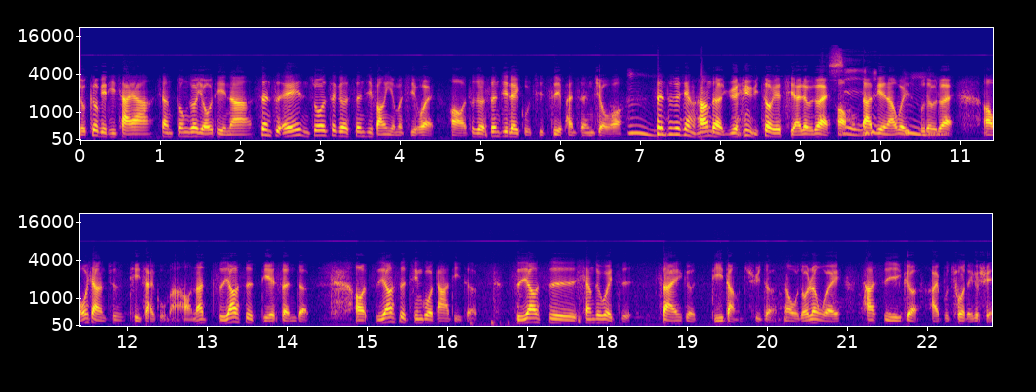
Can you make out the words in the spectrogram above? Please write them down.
有个别题材啊，像东哥游艇啊，甚至哎，你说这个升级防疫有没有机会？哦，这个升级类股其实也盘整很久哦。嗯。甚至最近很夯的元宇宙也起来，对不对？哦，大电啊，位数，对不对？哦，我想就是题材股嘛。哦，那只要是叠升的，哦，只要是经过打底的，只要是相对位置在一个低档区的，那我都认为它是一个还不错的一个选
